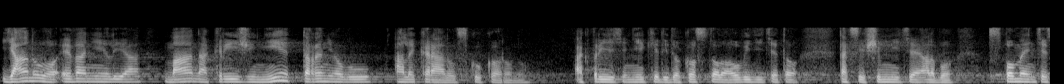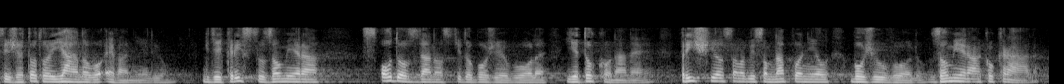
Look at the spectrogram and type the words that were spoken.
Jánovho Evanielia má na kríži nie trňovú, ale kráľovskú korunu. Ak prídete niekedy do kostola a uvidíte to, tak si všimnite alebo spomente si, že toto je Jánovo Evanielium, kde Kristus zomiera z odovzdanosti do Božej vôle je dokonané. Prišiel som, aby som naplnil Božiu vôľu. Zomiera ako kráľ.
